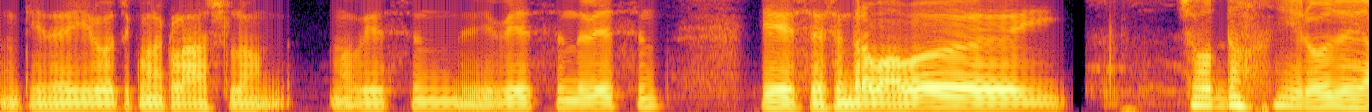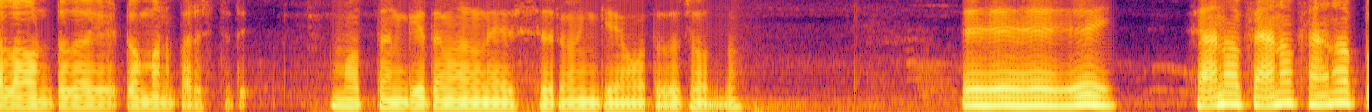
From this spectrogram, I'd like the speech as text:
ఇంక ఇదే ఈ రోజుకి మనకు లాస్ట్లో ఉంది. నువ్వు వేసింది వేసింది వేసింది. వేసేసిందిరా బాబు చూద్దాం ఈరోజు ఎలా ఉంటుందో ఏటో మన పరిస్థితి. మొత్తానికి అయితే మనల్ని వేసారు. ఇంకేమవుతుందో చూద్దాం. ఏ fan off fan off fan up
